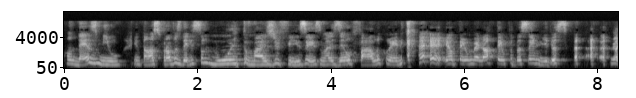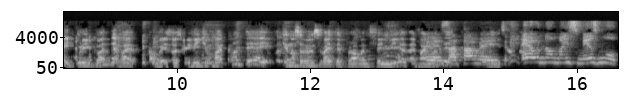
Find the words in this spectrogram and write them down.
com 10 mil. Então as provas dele são muito mais difíceis, mas eu falo com ele que eu tenho o melhor tempo das 100 milhas. É, e por enquanto, né, vai, talvez 2021 vai manter aí, porque não sabemos se vai ter prova de 100 milhas, né? Vai manter. Exatamente. Eu não, mas mesmo,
